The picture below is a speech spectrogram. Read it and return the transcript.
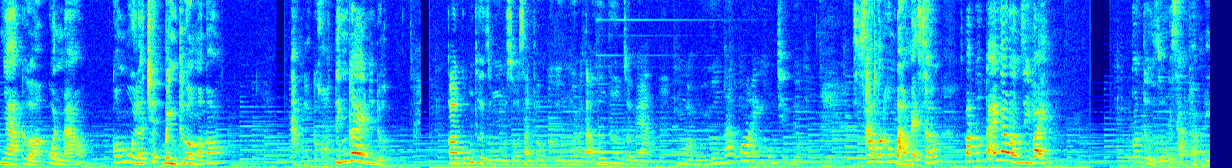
Nhà cửa, quần áo Có mùi là chuyện bình thường mà con. Thằng này khó tính ghê lên được. Con cũng thử dùng một số sản phẩm khử mùi và tạo hương thơm rồi mẹ ạ. Nhưng mà mùi hương gắt quá anh không chịu được. Sao con không bảo mẹ sớm? Mà cứ cãi nhau làm gì vậy? Con thử dùng cái sản phẩm đi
